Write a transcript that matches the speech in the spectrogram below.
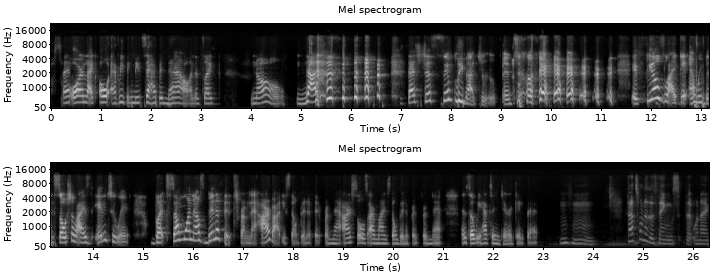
possible or like oh everything needs to happen now and it's like no not that's just simply not true and so it feels like it, and we've been socialized into it. But someone else benefits from that. Our bodies don't benefit from that. Our souls, our minds don't benefit from that. And so we have to interrogate that. Mm-hmm. That's one of the things that when I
